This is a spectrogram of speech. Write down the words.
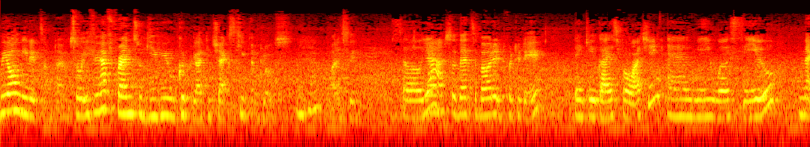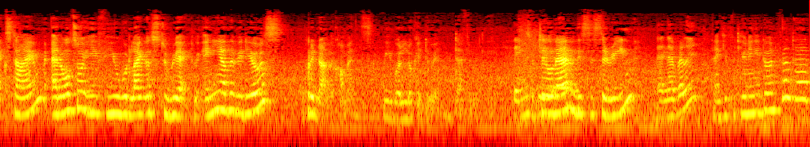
we all need it sometimes so if you have friends who give you good reality checks keep them close hmm honestly So yeah, so that's about it for today thank you guys for watching, and we will see you next time. And also if you would like us to react to any other videos put it down in the comments. We will look into it definitely. Thank so you. till then this is serene. And Everlyn. thank you for tuning into unfiltered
